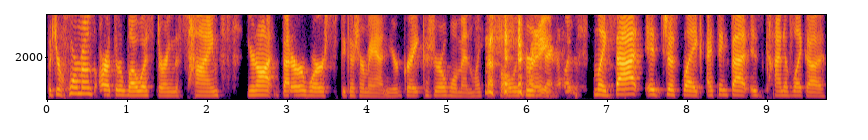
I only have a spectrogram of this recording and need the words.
but your hormones are at their lowest during this time. You're not better or worse because you're a man. You're great because you're a woman. Like that's always right. Like, like that. It just just like I think that is kind of like a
